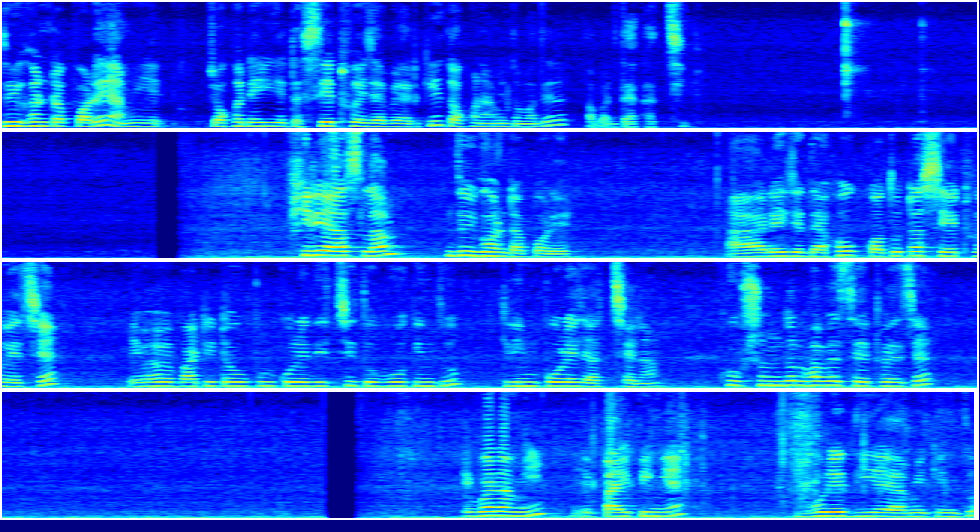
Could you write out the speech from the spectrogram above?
দুই ঘণ্টা পরে আমি যখন এই এটা সেট হয়ে যাবে আর কি, তখন আমি তোমাদের আবার দেখাচ্ছি। ফিরে আসলাম দুই ঘণ্টা পরে। আর এই যে দেখো কতটা সেট হয়েছে। এভাবে বাটিটা উপর করে দিচ্ছি, তবুও কিন্তু ক্রিম পড়ে যাচ্ছে না। খুব সুন্দরভাবে সেট হয়েছে। এবার আমি পাইপিংয়ে ভরে দিয়ে আমি কিন্তু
